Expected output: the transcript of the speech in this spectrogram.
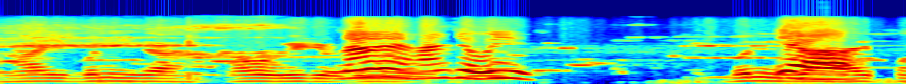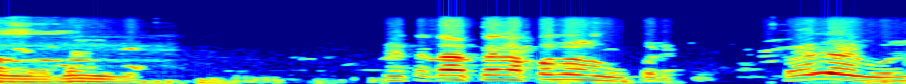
હા એ બની ગયા. આવો વીડિયો ના હાંજે ભાઈ. બની ગયા આઈફોનમાં બની જાય પેલા પલળવું પડે. ન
